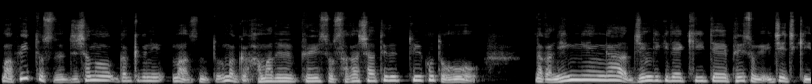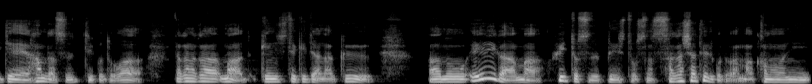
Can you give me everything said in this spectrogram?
まあ、フィットする自社の楽曲に、まあ、うまくはまるプレイストを探し当てるっていうことを、なんか人間が人力で聞いて、プレイストをいちいち聞いて判断するっていうことは、なかなか、まあ、現実的ではなく、あの、AI が、まあ、フィットするプレイストを探し当てることが、まあ、可能に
